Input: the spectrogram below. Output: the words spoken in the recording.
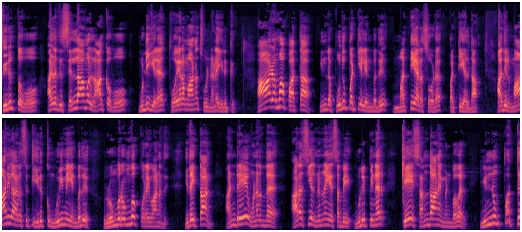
திருத்தவோ அல்லது செல்லாமல் ஆக்கவோ முடிகிற துயரமான சூழ்நிலை இருக்குது ஆழமாக பார்த்தா இந்த பொதுப்பட்டியல் என்பது மத்திய அரசோட பட்டியல் தான். அதில் மாநில அரசுக்கு இருக்கும் உரிமை என்பது ரொம்ப ரொம்ப குறைவானது. இதைத்தான் அன்றே உணர்ந்த அரசியல் நிர்ணய சபை உறுப்பினர் கே. சந்தானம் என்பவர் இன்னும் பத்து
